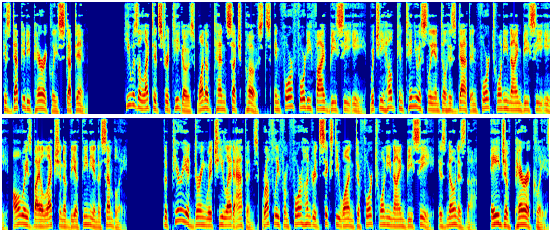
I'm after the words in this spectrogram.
his deputy Pericles stepped in. He was elected strategos one of ten such posts in 445 BCE, which he held continuously until his death in 429 BCE, always by election of the Athenian assembly. The period during which he led Athens, roughly from 461 to 429 BC, is known as the «Age of Pericles».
